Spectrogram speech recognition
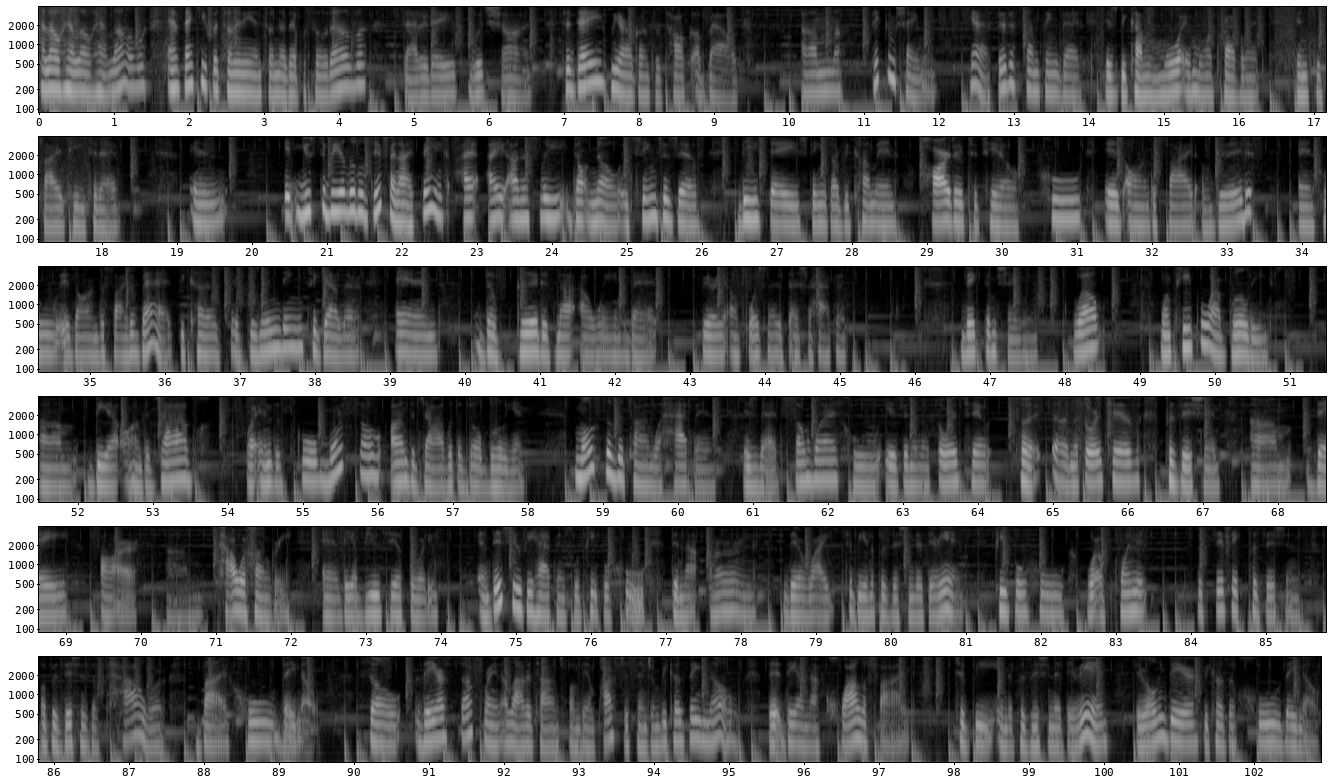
Hello, hello, hello, and thank you for tuning in to another episode of Saturdays with Shaun. Today we are going to talk about um, victim shaming. Yes, it is something that is becoming more and more prevalent in society today. And it used to be a little different, I think. I, I honestly don't know. It seems as if these days things are becoming harder to tell who is on the side of good and who is on the side of bad because they're blending together and the good is not outweighing the bad. Very unfortunate that that should happen. Victim shaming. Well, when people are bullied, um, be it on the job or in the school, more so on the job with adult bullying, most of the time, what happens is that someone who is in an authoritative an authoritative position, um, they are um, power hungry and they abuse the authority. And this usually happens with people who did not earn their right to be in a position that they're in. People who were appointed specific positions or positions of power by who they know. So they are suffering a lot of times from the imposter syndrome because they know that they are not qualified to be in the position that they're in. They're only there because of who they know.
